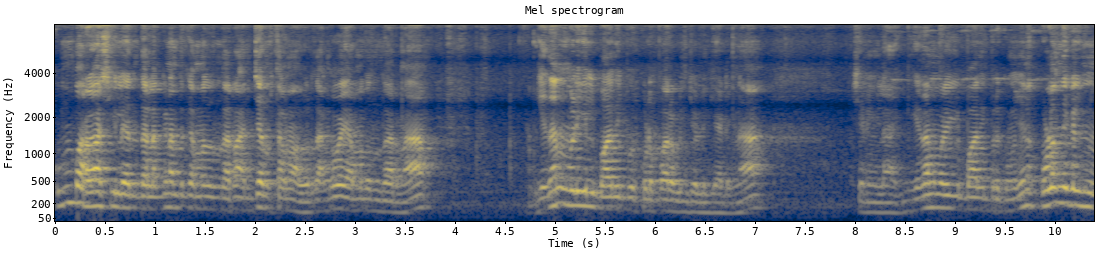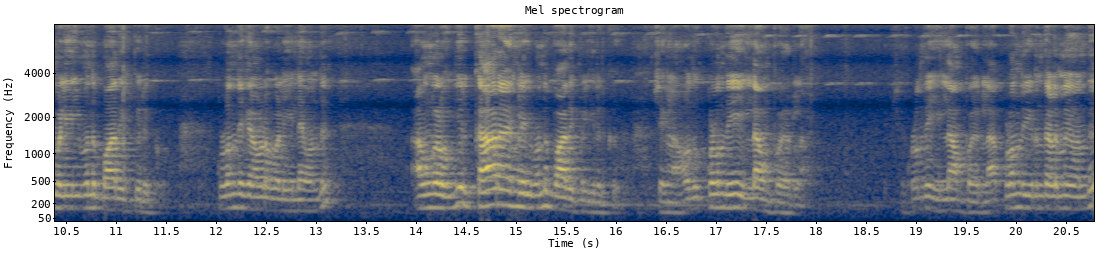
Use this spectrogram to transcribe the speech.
கும்ப ராசியில் இருந்த லக்னத்துக்கு அமர்ந்திருந்தாருன்னா அஞ்சாம் ஸ்தலமாக வருது. அங்கே போய் அமர்ந்திருந்தாருன்னா இதன் வழியில் பாதிப்பு கொடுப்பார் அப்படின்னு சொல்லி கேட்டிங்கன்னா சரிங்களா? இதன் வழியில் பாதிப்பு இருக்கும் சொன்னா குழந்தைகளின் வழியில் வந்து பாதிப்பு இருக்கும் குழந்தைகளோட வழியில் வந்து அவங்களோட உயிர் காரங்களில் வந்து பாதிப்பு இருக்குது சரிங்களா? அது குழந்தையே இல்லாமல் போயிடலாம். குழந்தை இல்லாமல் போயிடலாம். குழந்தை இருந்தாலுமே வந்து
